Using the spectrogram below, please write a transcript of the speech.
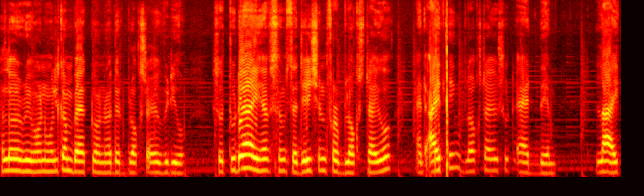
Hello everyone, welcome back to another Bloxd.io video. So today I have some suggestion for Bloxd.io and I think Bloxd.io should add them. Like,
